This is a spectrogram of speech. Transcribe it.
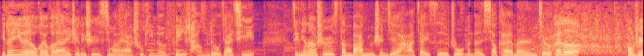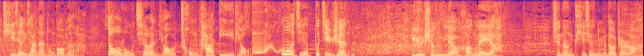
一段音乐，欢迎回来，这里是喜马拉雅出品的《非常六加七》。今天呢是三八女神节哈，再一次祝我们的小可爱们节日快乐。同时提醒一下男同胞们啊，道路千万条，宠他第一条，过节不谨慎，余生两行泪呀。只能提醒你们到这儿了。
